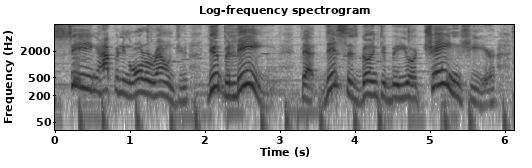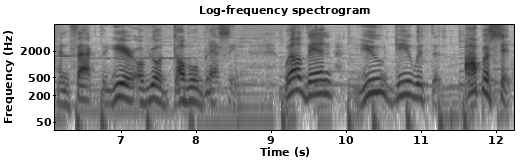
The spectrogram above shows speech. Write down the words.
seeing happening all around you, you believe that this is going to be your change year, in fact, the year of your double blessing. Well, then you deal with the opposite.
